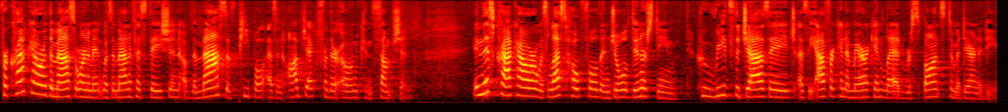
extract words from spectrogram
For Kracauer, the mass ornament was a manifestation of the mass of people as an object for their own consumption – in this, Kracauer was less hopeful than Joel Dinerstein, who reads the Jazz Age as the African American led response to modernity.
